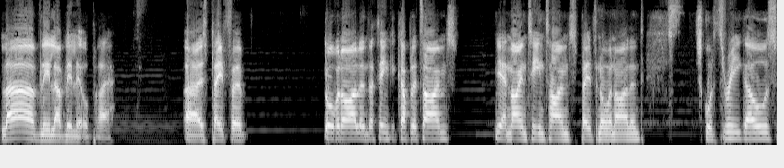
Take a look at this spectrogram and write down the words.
lovely, lovely little player. Uh, has played for Northern Ireland, I think, a couple of times. Yeah, 19 times played for Northern Ireland. Scored three goals.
